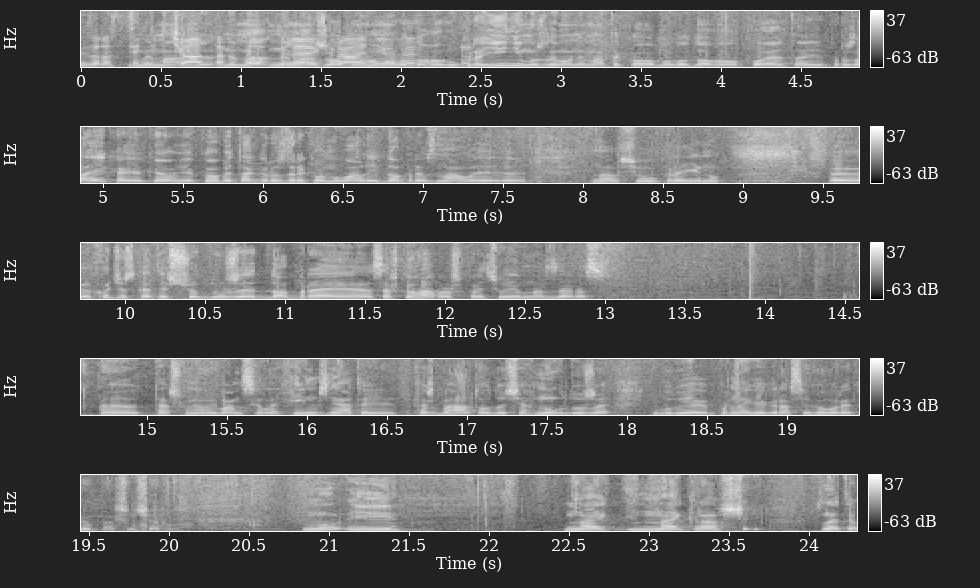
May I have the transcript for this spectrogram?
І зараз ці Нема, дівчата нема, хто біля жодного екранів. молодого в Україні, можливо, нема такого молодого поета і прозаїка, якого, якого би так розрекламували і добре знали е, на всю Україну. Е, Хочу сказати, що дуже добре Сашко Гаврош працює в нас зараз. Е, Теж у нього Іван Селе фільм знятий, теж багато досягнув дуже, і буду я про них якраз і говорити в першу чергу. Ну і най, найкращий. Знаєте,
